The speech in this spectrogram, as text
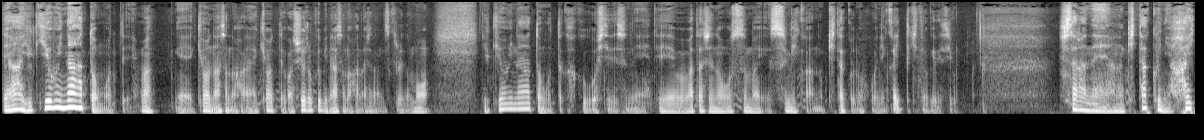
で、ああ、雪多いなと思って、まあ、えー、今日の朝の話、今日っては収録日の朝の話なんですけれども、雪多いなと思った覚悟してですね、で、私のお住まい、住処の北区の方に帰ってきたわけですよ。したらね、あの北区に入っ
